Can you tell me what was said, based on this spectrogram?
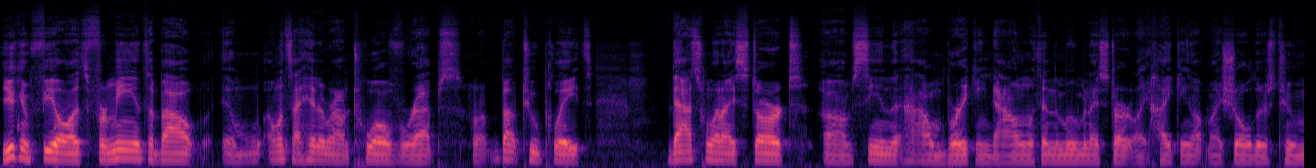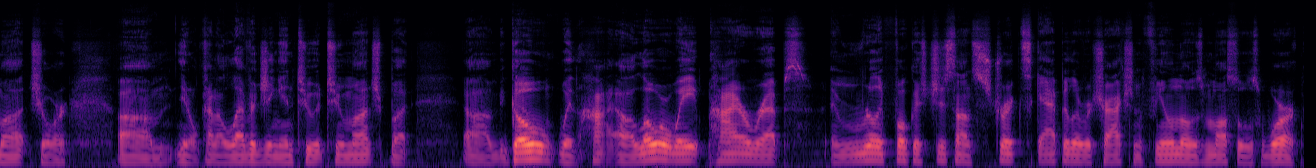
You can feel it's for me, it's about once I hit around 12 reps, or about two plates that's when I start um, seeing that how I'm breaking down within the movement. I start like hiking up my shoulders too much, or um, you know, kind of leveraging into it too much. But uh, go with high, uh, lower weight, higher reps, and really focus just on strict scapular retraction, feeling those muscles work.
